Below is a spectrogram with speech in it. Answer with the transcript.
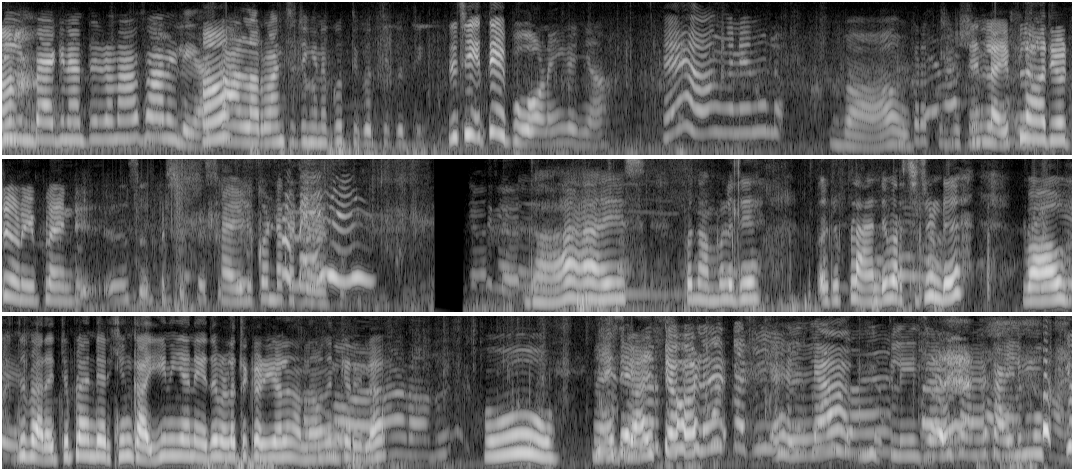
ബീൻ ബാഗിനകത്ത് ഇടണ ആ സാധനമില്ലേ? ആ. കളർ വാങ്ങിച്ചിട്ട് ഇങ്ങനെ കുത്തി കുത്തി കുത്തി. ഇത് ചീത്തയായി പോവോ ഉണങ്ങി കഴിഞ്ഞാ? ഏ അങ്ങനെയൊന്നുമില്ല. വാവ് ഞാൻ ലൈഫിൽ ആദ്യമായിട്ട് കാണും ഈ പ്ലാന്റ് സൂപ്പർ സൂപ്പർ കയ്യിൽ കൊണ്ടൊക്കെ ഗായ്സ് ഇപ്പോൾ നമ്മളിത് ഒരു പ്ലാന്റ് പറിച്ചിട്ടുണ്ട്. വാവ് ഇത് വെറൈറ്റി പ്ലാന്റ് ആയിരിക്കും. കൈ ഇനി ഞാൻ ഏത് വെള്ളത്തിൽ കഴിയാലും നന്നാവുന്ന എനിക്കറിയില്ല. ഓ നൈസ് ഗായ്സ് എല്ലാം ക്ലീൻ കയ്യിൽ മുക്കി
